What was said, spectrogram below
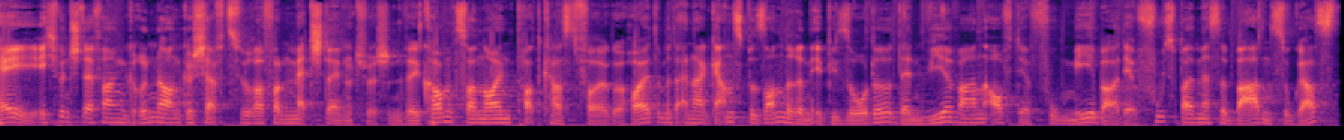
Hey, ich bin Stefan, Gründer und Geschäftsführer von Matchday Nutrition. Willkommen zur neuen Podcast-Folge. Heute mit einer ganz besonderen Episode, denn wir waren auf der FUMEBA, der Fußballmesse Baden, zu Gast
